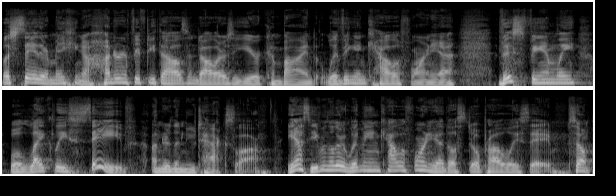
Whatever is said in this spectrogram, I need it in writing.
Let's say they're making $150,000 a year combined living in California. This family will likely save under the new tax law. Yes, even though they're living in California, they'll still probably save. So,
